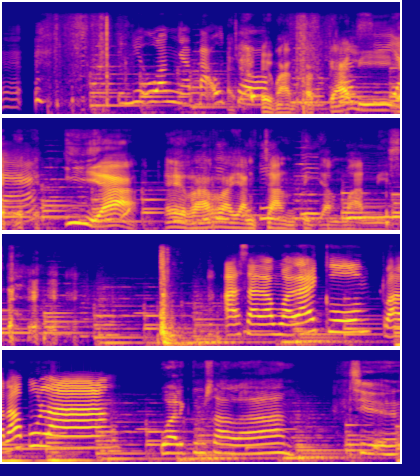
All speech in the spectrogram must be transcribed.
Mm. Ini uangnya Pak Uco. Eh, mantap sekali. Ya. iya, eh Rara yang cantik, yang manis. Assalamualaikum. Rara pulang. Waalaikumsalam. Cie.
